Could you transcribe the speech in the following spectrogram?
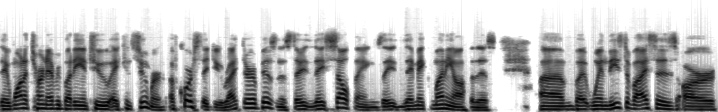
they want to turn everybody into a consumer. Of course they do, right? They're a business. They they sell things. They they make money off of this. Um, but when these devices are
